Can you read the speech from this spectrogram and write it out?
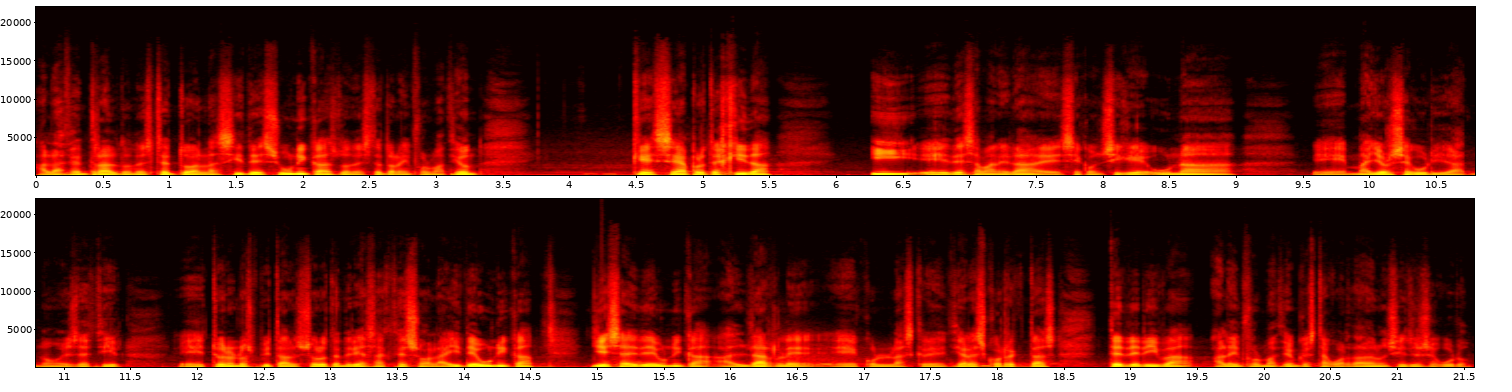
a la central donde estén todas las IDs únicas, donde esté toda la información que sea protegida y eh, de esa manera eh, se consigue una eh, mayor seguridad, ¿no? Es decir, tú en el hospital solo tendrías acceso a la ID única y esa ID única, al darle con las credenciales correctas, te deriva a la información que está guardada en un sitio seguro.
